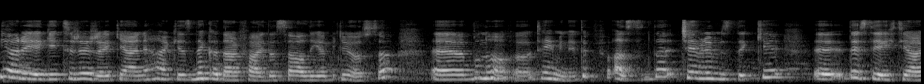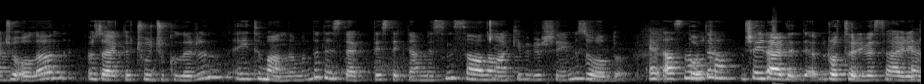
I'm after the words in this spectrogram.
bir araya getirerek yani herkes ne kadar fayda sağlayabiliyorsa e, bunu e, temin edip aslında çevremizdeki e, desteğe ihtiyacı olan özellikle çocukların eğitim anlamında destek desteklenmesini sağlamak gibi bir şeyimiz oldu. Evet aslında bu Burada tam şeyler de Rotary vesaire Evet.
